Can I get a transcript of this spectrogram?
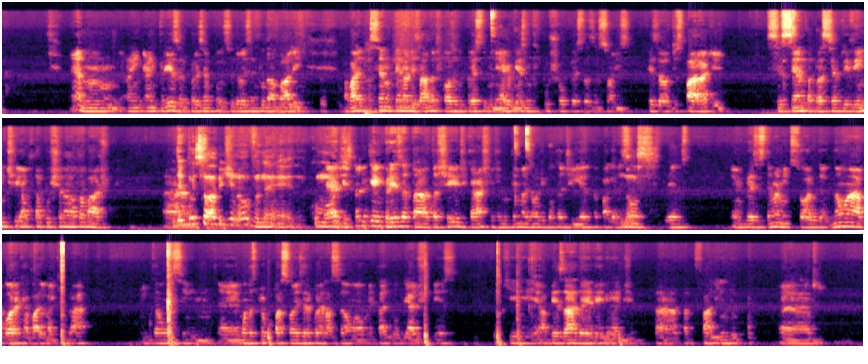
É, a, a empresa, por exemplo, você deu o exemplo da Vale. A Vale está sendo penalizada por causa do preço do minério, mesmo que puxou o preço das ações fez ela disparar de 60 para 120 é o que está puxando ela para baixo. Ah, Depois sobe de novo, né? Como é, a questão é que a empresa tá, tá cheia de caixa, já não tem mais onde botar dinheiro, tá pagando esses deles. É uma empresa extremamente sólida. Não há agora que a Vale vai quebrar. Então, assim, é, uma das preocupações era com relação ao mercado imobiliário chinês, que apesar da Evergrande tá, tá falindo, uh,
